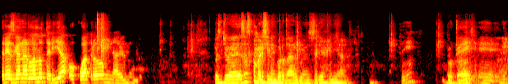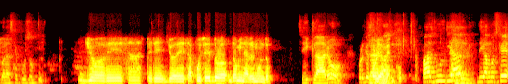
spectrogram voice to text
Tres, ganar la lotería. O cuatro, dominar el mundo. Pues yo de esas comer sin engordar, güey, eso sería genial. ¿Sí? De Ok, eh, Nicolás, ¿qué puso? Yo de esa, esperé, yo de esa puse do- dominar el mundo, Sí, claro. Porque Claro. obviamente. Paz mundial, digamos que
